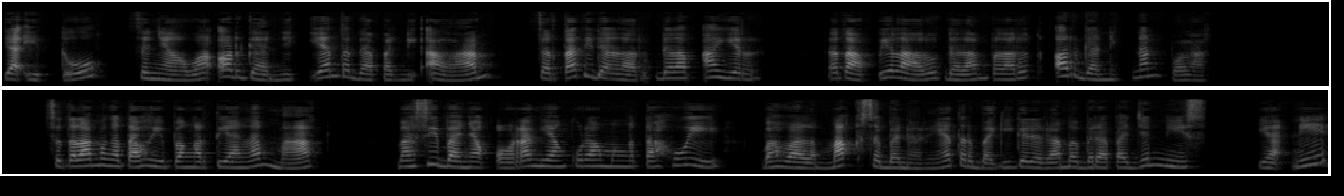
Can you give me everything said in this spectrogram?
yaitu senyawa organik yang terdapat di alam serta tidak larut dalam air, tetapi larut dalam pelarut organik nonpolar. Setelah mengetahui pengertian lemak, masih banyak orang yang kurang mengetahui bahwa lemak sebenarnya terbagi ke dalam beberapa jenis, yakni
